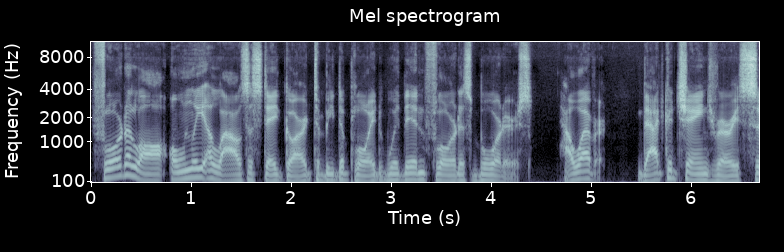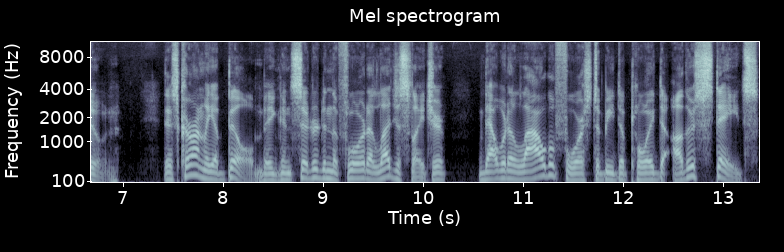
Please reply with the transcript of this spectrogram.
Florida law only allows the state guard to be deployed within Florida's borders. However, that could change very soon. There's currently a bill being considered in the Florida legislature that would allow the force to be deployed to other states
